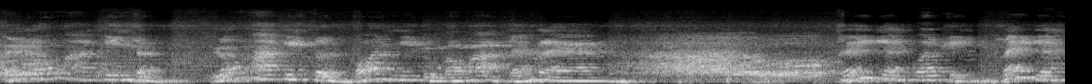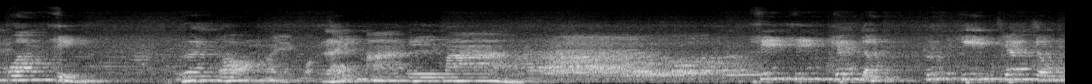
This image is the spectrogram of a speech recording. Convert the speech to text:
เฮ้ยหลงมากินเถอะหลงมากินตื่นขอให้มีสุขภาพแข็งแรงใช้เงินความผิดใช้เงินความผิดเงินทองไหลมาเทมา xin xin chân dụng cứ xin chân dụng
